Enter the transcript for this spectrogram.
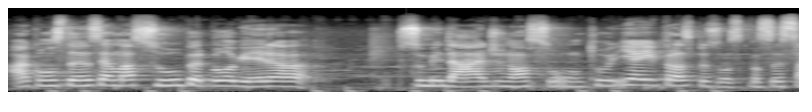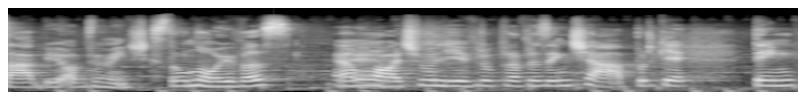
A Constância é uma super blogueira sumidade no assunto. E aí, para as pessoas que você sabe, obviamente, que estão noivas, é, é. um ótimo livro para presentear, porque tem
